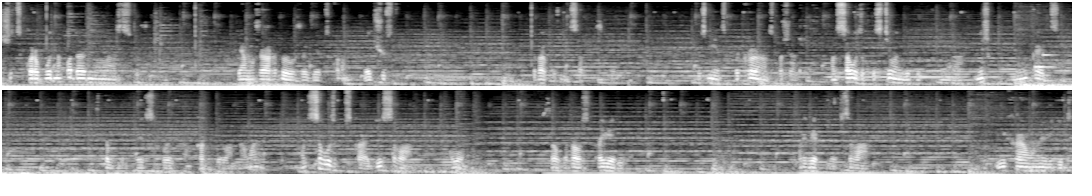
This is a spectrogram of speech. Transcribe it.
значит скоро будет нападать на нас прям уже орду уже идет скоро. Я чувствую. Давай кузнеца кузнец прикрой нас пожалуйста он сову запустил он где-то на мишку никается чтобы происходит? Там как дела? Нормально? Он сову запускает где сова? Алло. Сова, пожалуйста проверь. Проверьте сова. И хай он увидит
